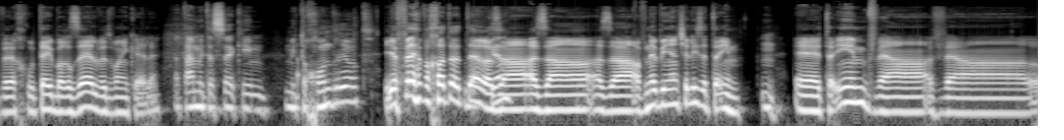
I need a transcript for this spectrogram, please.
וחוטי ברזל ודברים כאלה. אתה מתעסק עם מיטוכונדריות? יפה פחות או יותר אז, כן. אז האבני בניין שלי זה תאים. Mm. אה, תאים וה, וה,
